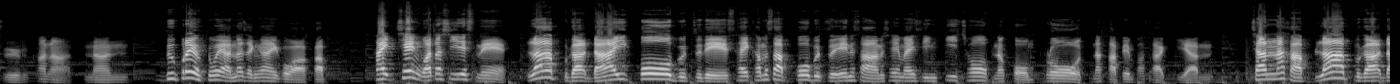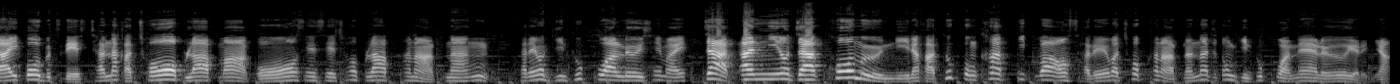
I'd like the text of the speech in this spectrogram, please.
สูงขนาดนั้น ดูประโยคตัวอย่างน่าจะง่ายกว่าครับ はい、チェン、私ですね。ラープが大好物です。はい、คำศัพท์好物 N3 ใช่ไหมสิ่งที่ชอบนะของโปรดนะครับเป็นภาษาเขียน ฉันนะครับลาบが大好物ですฉันนะครับชอบลาบมาก โอ้เซนเซชอบลาบขนาดนั้นแสดงว่ากินทุกวันเลยใช่ไหม จากอันนี้เนาะจากข้อมูลนี้นะคะทุกคนคาดคิดว่าอ๋อแสดงว่าชอบขนาดนั้นน่าจะต้องกินทุกวันแน่เลยอะไรเงี้ย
